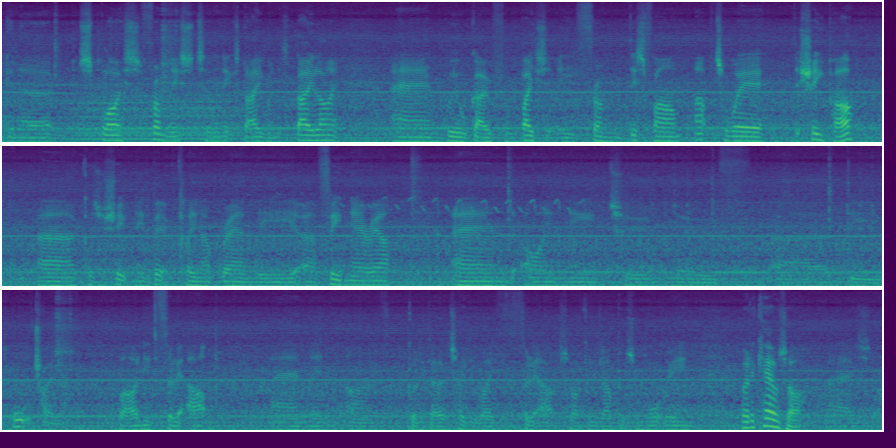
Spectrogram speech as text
I'm going to splice from this to the next day when it's daylight and we'll go from basically from this farm up to where the sheep are because uh, the sheep need a bit of clean up around the uh, feeding area and I need to move uh, the water trailer. Well I need to fill it up and then I've got to go and take it away fill it up so I can go and put some water in where the cows are as I,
